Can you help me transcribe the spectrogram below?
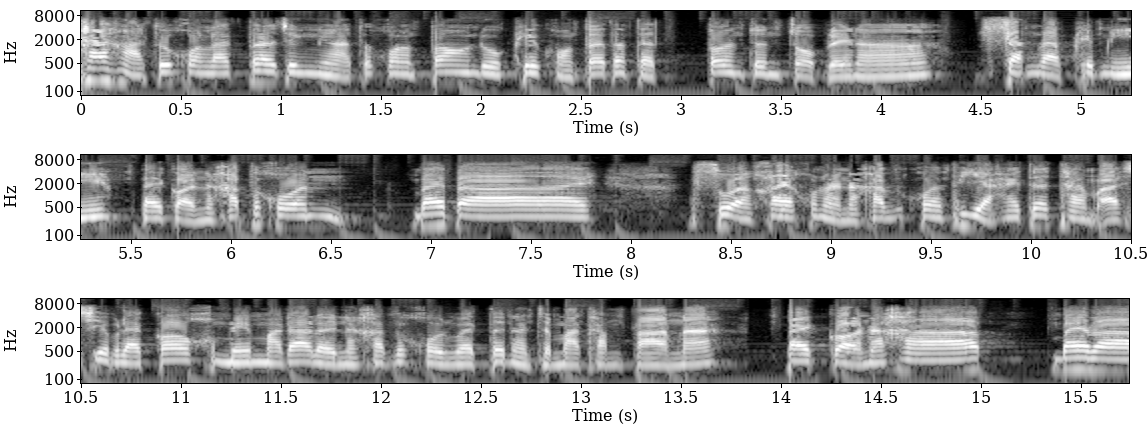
ถ้าหากทุกคนรักเต้ยจริงเนี่ยทุกคนต้องดูคลิปของเต้ยตั้งแต่ต้นจนจบเลยนะสำหรับคลิปนี้ไปก่อนนะครับทุกคนบายบาย ส่วนใครคนไหนนะครับ ทุกคนที่อยากให้เต้ยทำอาชีพอะไรก็คอมเมนต์มาได้เลยนะครับ ทุกคนไว้เต้ยน่าจะมาทำตามนะ ไปก่อนนะครับบายบา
